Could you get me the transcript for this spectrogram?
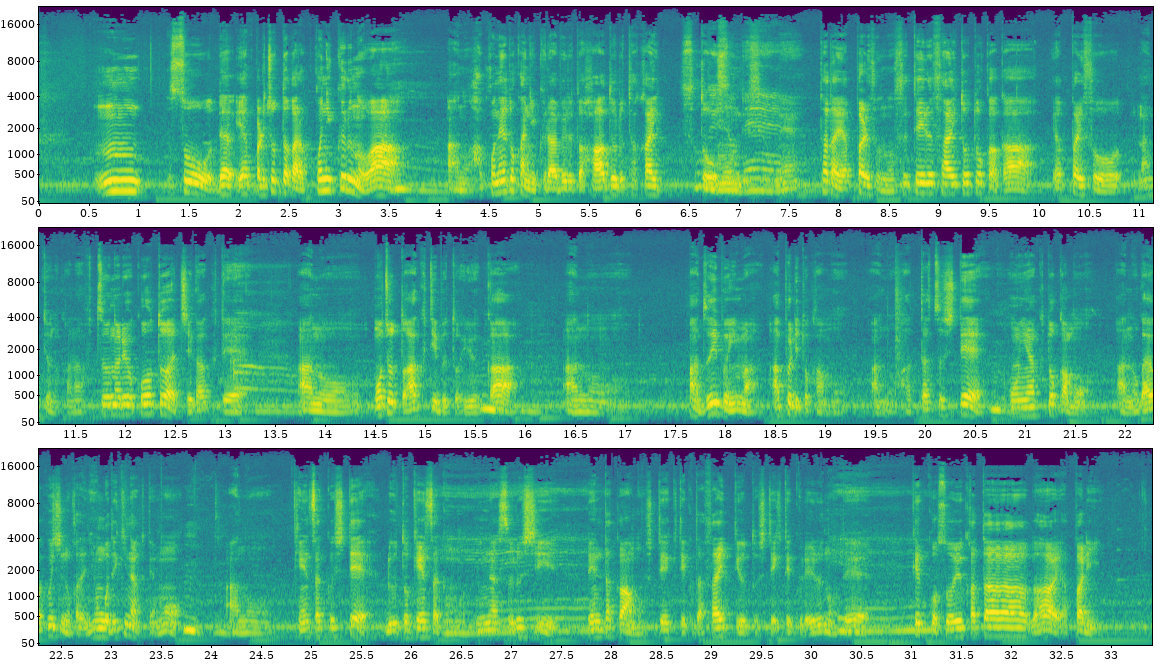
うんそうでやっぱりちょっとだからここに来るのは、うん、あの箱根とかに比べるとハードル高いと思うんですよね、ね、ただやっぱりその載せているサイトとかがやっぱりそうなんていうのかな普通の旅行とは違くてあのもうちょっとアクティブというか、うんうん、あのまあ、随分今アプリとかもあの発達して翻訳とかも、あの外国人の方日本語できなくても、うんうん、あの検索してルート検索もみんなするしレンタカーもしてきてくださいって言うとしてきてくれるので結構そういう方がやっぱり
